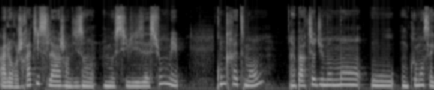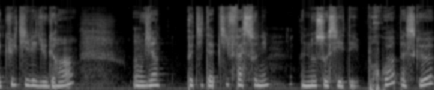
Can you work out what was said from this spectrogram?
Alors je ratisse large en disant nos civilisations, mais concrètement, à partir du moment où on commence à cultiver du grain, on vient petit à petit façonner nos sociétés. Pourquoi? Parce que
